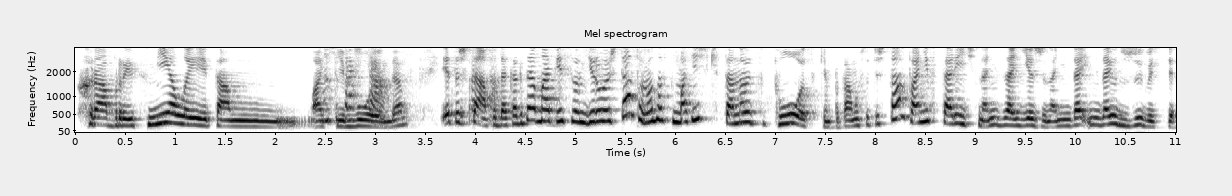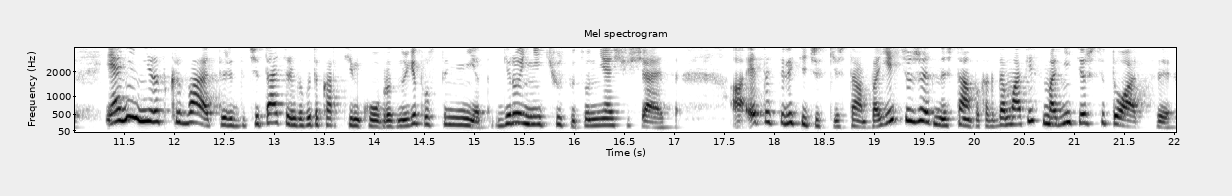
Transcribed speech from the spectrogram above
храбрый, смелый, там Аки ну, Боем, да? Это, это штампы, да. Когда мы описываем героя штампами, он автоматически становится плоским, потому потому что эти штампы, они вторичны, они заезжены, они не дают живости. И они не раскрывают перед читателем какую-то картинку образную, ее просто нет. Герой не чувствуется, он не ощущается. А это стилистические штампы. А есть сюжетные штампы, когда мы описываем одни и те же ситуации.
